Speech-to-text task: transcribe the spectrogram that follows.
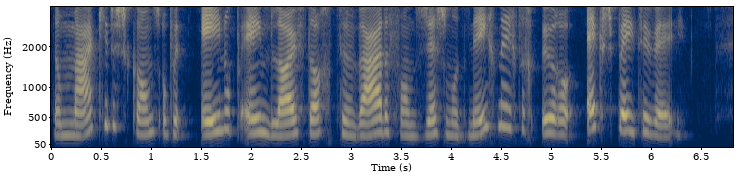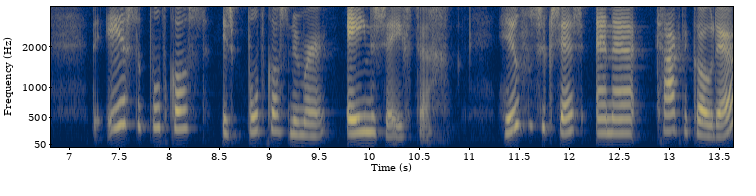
dan maak je dus kans op een 1 op 1 live dag ten waarde van 699 euro ex-BTW. De eerste podcast is podcast nummer 71. Heel veel succes en uh, kraak de code hè!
